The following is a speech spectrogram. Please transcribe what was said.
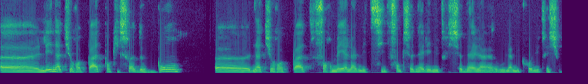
les naturopathes pour qu'ils soient de bons euh, naturopathe formé à la médecine fonctionnelle et nutritionnelle euh, ou la micronutrition.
